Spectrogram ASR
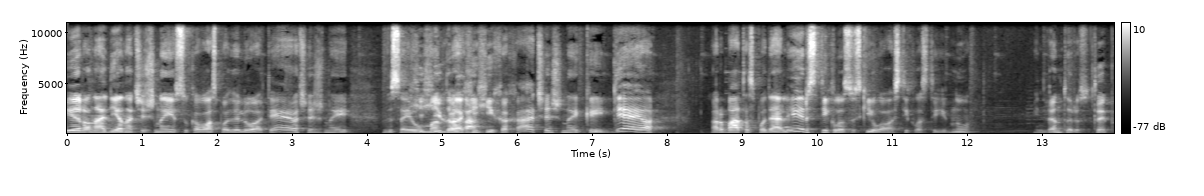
Ir aną dieną čia, žinai, su kavos podeliu atėjo, čia, žinai, visai jau mandra, haha. hihi, haha, čia, žinai, kai dėjo arbatos podelį ir stiklas suskylo, o stiklas tai, nu, inventorius. Taip,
